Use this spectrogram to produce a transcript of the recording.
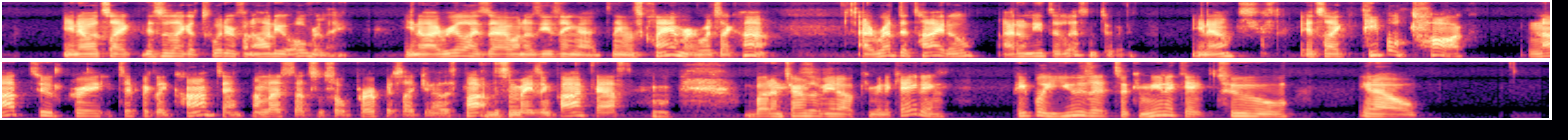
You know, it's like this is like a Twitter for an audio overlay. You know, I realized that when I was using I think it was Clammr, it's like, huh, I read the title, I don't need to listen to it. You know, it's like people talk not to create typically content unless that's the sole purpose, like you know this pod, this amazing podcast. but in terms of you know communicating, people use it to communicate to, you know,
